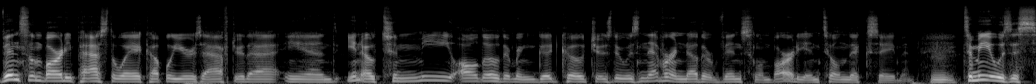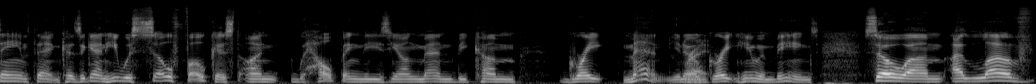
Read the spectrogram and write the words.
Vince Lombardi passed away a couple years after that. And, you know, to me, although there have been good coaches, there was never another Vince Lombardi until Nick Saban. To me, it was the same thing because, again, he was so focused on helping these young men become great men, you know, Right. great human beings. So um, I love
